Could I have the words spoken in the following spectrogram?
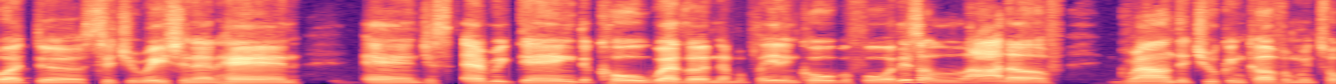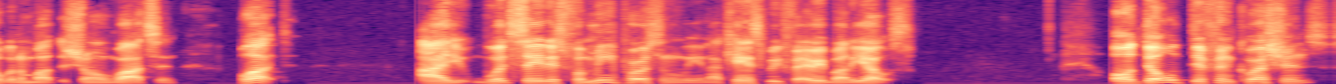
but the situation at hand and just everything, the cold weather, never played in cold before. There's a lot of ground that you can cover when talking about Deshaun Watson. But I would say this for me personally, and I can't speak for everybody else although different questions,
